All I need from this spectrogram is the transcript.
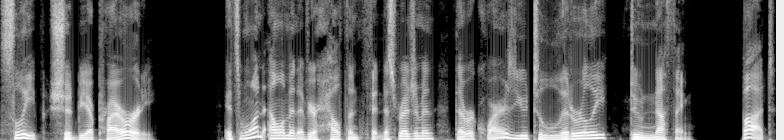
Sleep should be a priority. It's one element of your health and fitness regimen that requires you to literally do nothing, but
